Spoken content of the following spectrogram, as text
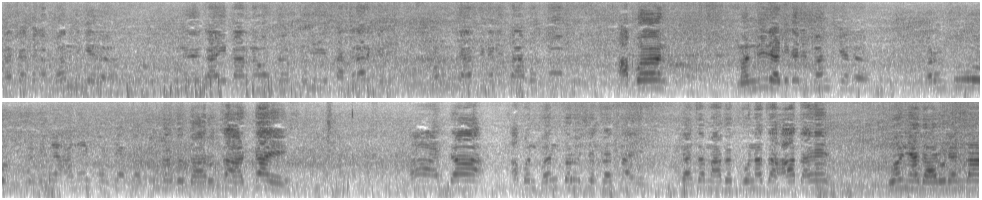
प्रशासनानं बंद केलं. पुणे काही कारणावरून कुणी तक्रार केली. म्हणून त्या ठिकाणी ताबडतोब आपण मंदिर या ठिकाणी बंद केलं. परंतु गेल्या अनेक वर्षापासूनचा जो दारूचा अड्डा आहे हा अड्डा आपण बंद करू शकत नाही. त्याचा मागं कोणाचा हात आहे? कोण या दारुड्यांना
